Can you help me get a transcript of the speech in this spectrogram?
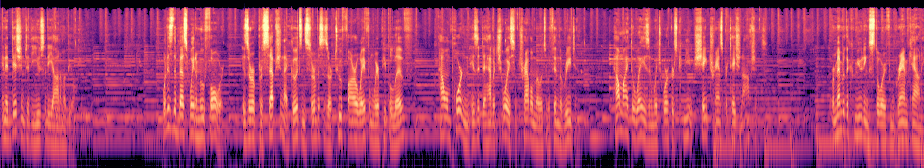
in addition to the use of the automobile. What is the best way to move forward? Is there a perception that goods and services are too far away from where people live? How important is it to have a choice of travel modes within the region? How might the ways in which workers commute shape transportation options? Remember the commuting story from Graham County.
